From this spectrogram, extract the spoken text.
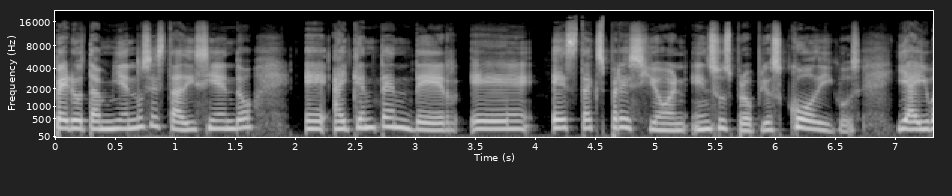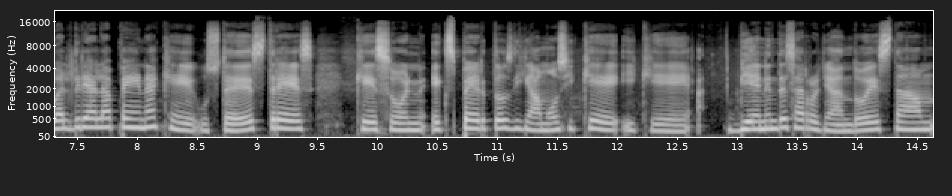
pero también nos está diciendo, eh, hay que entender eh, esta expresión en sus propios códigos y ahí valdría la pena que ustedes tres, que son expertos, digamos, y que, y que vienen desarrollando esta,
